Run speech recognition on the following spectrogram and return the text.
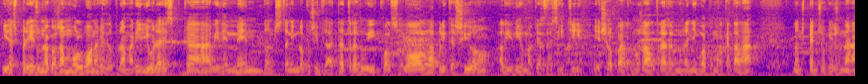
I després una cosa molt bona que té el programari lliure és que evidentment doncs, tenim la possibilitat de traduir qualsevol aplicació a l'idioma que es desitgi i això per nosaltres, en una llengua com el català, doncs penso que és una,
